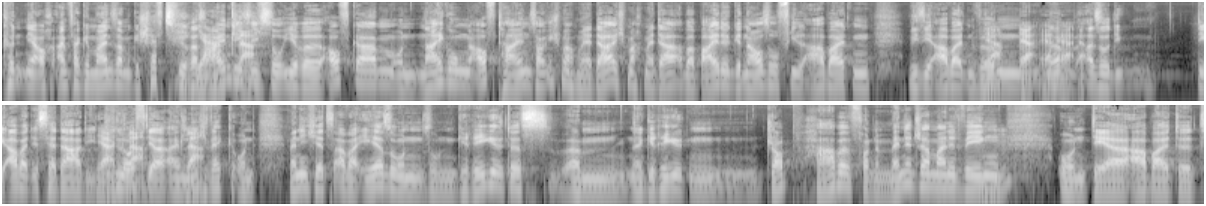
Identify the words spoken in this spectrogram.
könnten ja auch einfach gemeinsame Geschäftsführer ja, sein, klar. die sich so ihre Aufgaben und Neigungen aufteilen, sagen, ich mache mehr da, ich mache mehr da, aber beide genauso viel arbeiten, wie sie arbeiten würden. Ja, ja, ne? Also die, die Arbeit ist ja da, die, die läuft ja eigentlich klar. weg. Und wenn ich jetzt aber eher so ein, so ein geregeltes, ähm, einen geregelten Job habe von einem Manager meinetwegen, mhm und der arbeitet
